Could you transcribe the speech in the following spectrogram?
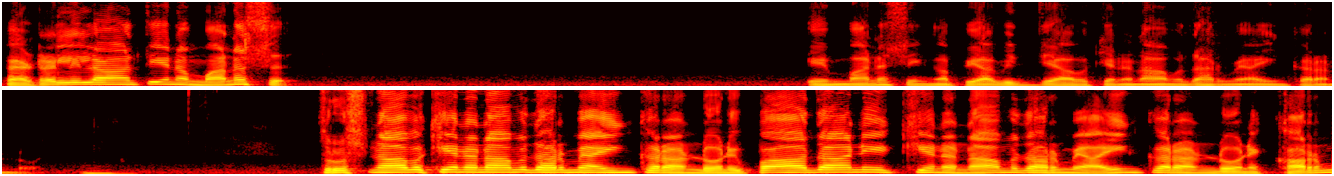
පැටලිලා තියෙන මනස ඒ මනසින් අපි අවිද්‍යාව කියන නාම ධර්මය අයින් කරන්න ඕනේ. තෘෂ්ණාව කියන නාම ධර්මය අයින් කරන්න ඕනේ. උපාදානය කියන නාම ධර්මය අයින් කරන්න ඕනේ. කර්ම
